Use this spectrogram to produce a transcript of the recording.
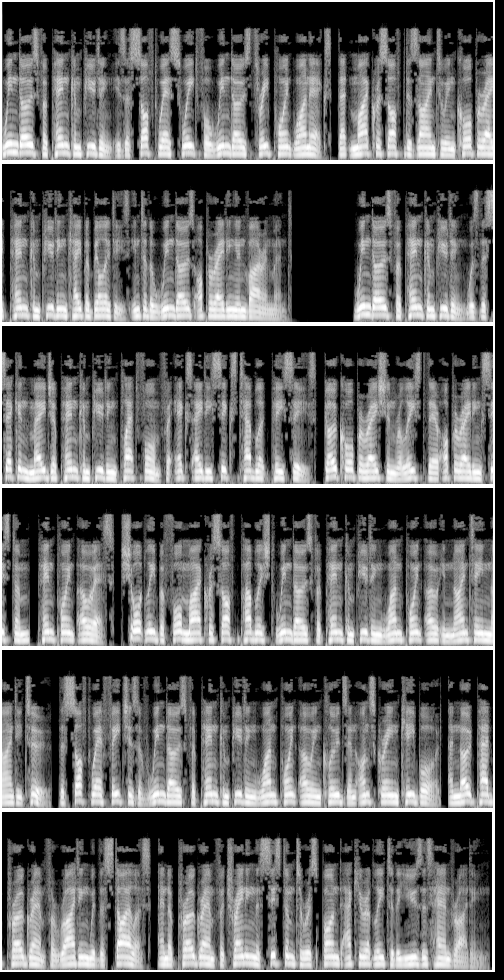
Windows for Pen Computing is a software suite for Windows 3.1x, that Microsoft designed to incorporate pen computing capabilities into the Windows operating environment. Windows for Pen Computing was the second major pen computing platform for x86 tablet PCs. Go Corporation released their operating system, PenPoint OS, shortly before Microsoft published Windows for Pen Computing 1.0 in 1992. The software features of Windows for Pen Computing 1.0 includes an on-screen keyboard, a notepad program for writing with the stylus, and a program for training the system to respond accurately to the user's handwriting.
